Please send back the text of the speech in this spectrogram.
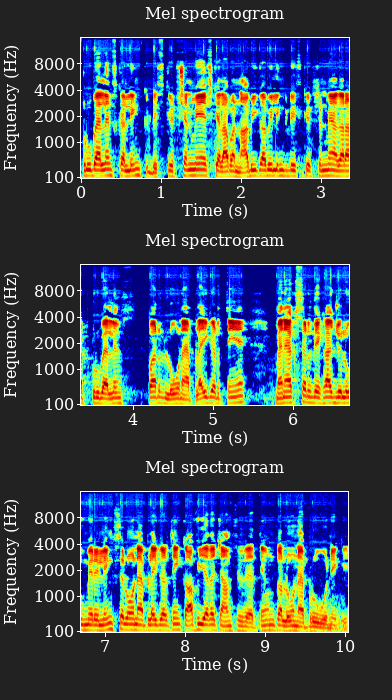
ट्रू बैलेंस का लिंक डिस्क्रिप्शन में है। इसके अलावा नाभी का भी लिंक डिस्क्रिप्शन में अगर आप ट्रू बैलेंस पर लोन अप्लाई करते हैं, मैंने अक्सर देखा जो लोग मेरे लिंक से लोन अप्लाई करते हैं, काफ़ी ज़्यादा चांसेस रहते हैं उनका लोन अप्रूव होने के।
